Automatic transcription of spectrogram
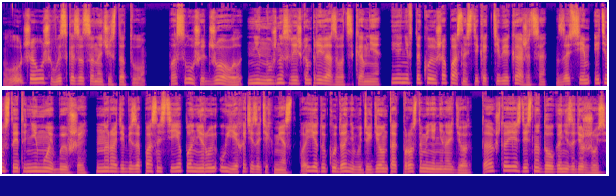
Лучше уж высказаться на чистоту. «Послушай, Джоэл, не нужно слишком привязываться ко мне. Я не в такой уж опасности, как тебе кажется. За всем этим стоит не мой бывший. Но ради безопасности я планирую уехать из этих мест. Поеду куда-нибудь, где он так просто меня не найдет. Так что я здесь надолго не задержусь».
